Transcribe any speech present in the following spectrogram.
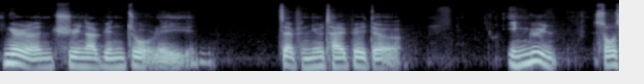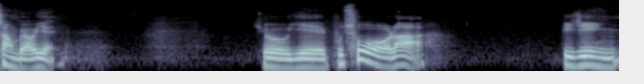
音乐人去那边做了一在 New Taipei 的营运首场表演。就也不错啦，毕竟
